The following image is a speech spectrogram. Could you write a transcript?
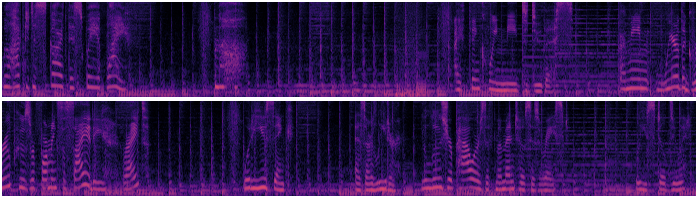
We'll have to discard this way of life. I think we need to do this. I mean, we're the group who's reforming society, right? What do you think? As our leader, you'll lose your powers if Mementos is erased. Will you still do it?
